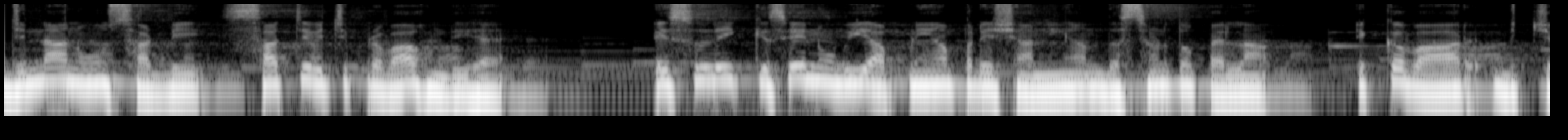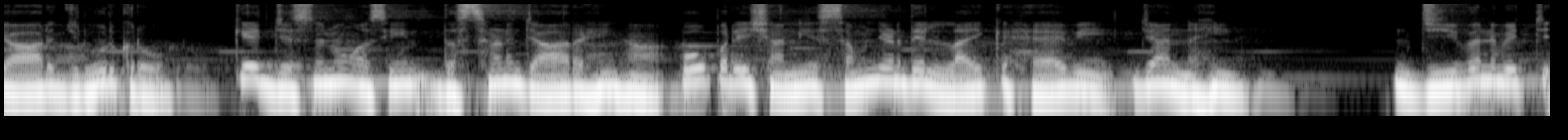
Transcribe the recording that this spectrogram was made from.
ਜਿਨ੍ਹਾਂ ਨੂੰ ਸਾਡੀ ਸੱਚ ਵਿੱਚ ਪ੍ਰਵਾਹ ਹੁੰਦੀ ਹੈ। ਇਸ ਲਈ ਕਿਸੇ ਨੂੰ ਵੀ ਆਪਣੀਆਂ ਪਰੇਸ਼ਾਨੀਆਂ ਦੱਸਣ ਤੋਂ ਪਹਿਲਾਂ ਇੱਕ ਵਾਰ ਵਿਚਾਰ ਜ਼ਰੂਰ ਕਰੋ। ਕਿ ਜਿਸ ਨੂੰ ਅਸੀਂ ਦੱਸਣ ਜਾ ਰਹੇ ਹਾਂ, ਉਹ ਪਰੇਸ਼ਾਨੀ ਸਮਝਣ ਦੇ ਲਾਇਕ ਹੈ ਵੀ ਜਾਂ ਨਹੀਂ। ਜੀਵਨ ਵਿੱਚ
